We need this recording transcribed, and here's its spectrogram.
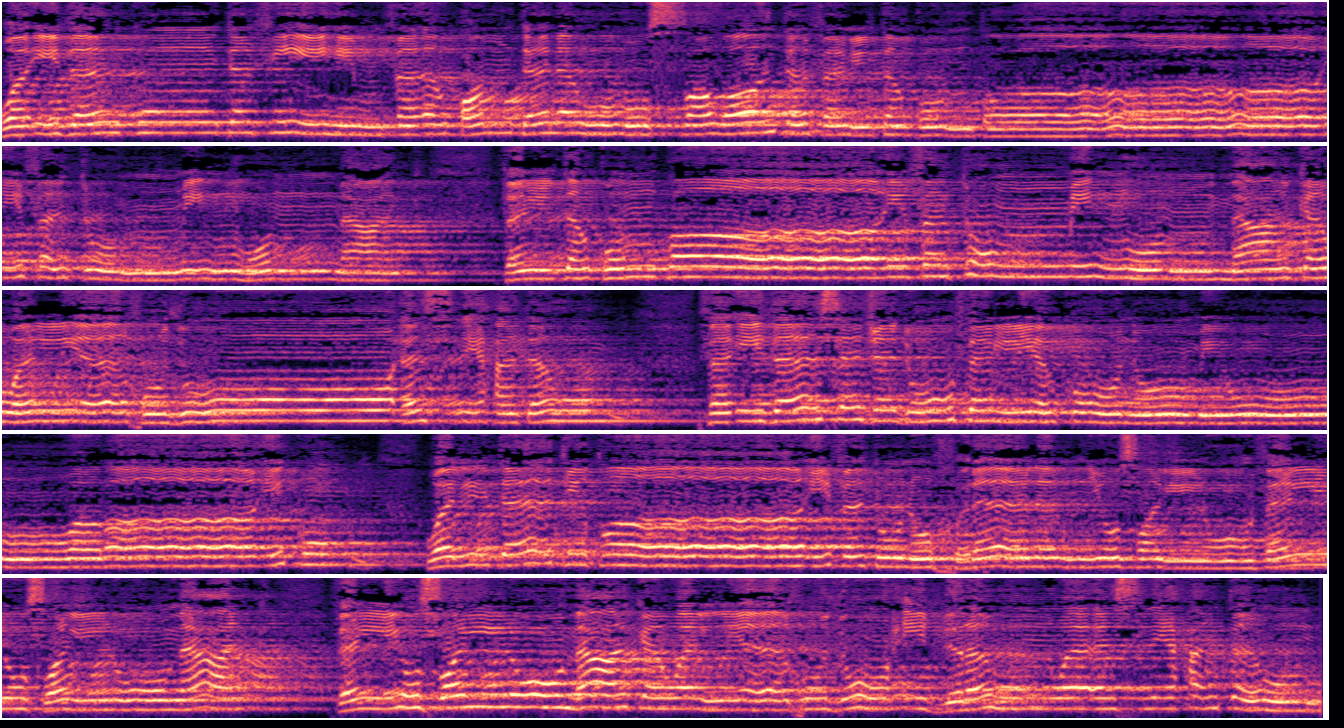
وإذا كنت فيهم فأقمت لهم الصلاة فلتقم طائفة منهم معك فلتقم طائفة منهم معك وليأخذوا أسلحتهم فإذا سجدوا فليكونوا من ورائكم ولتات طائفة أخرى لم يصلوا فليصلوا معك فليصلوا معك وليأخذوا حذرهم وأسلحتهم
